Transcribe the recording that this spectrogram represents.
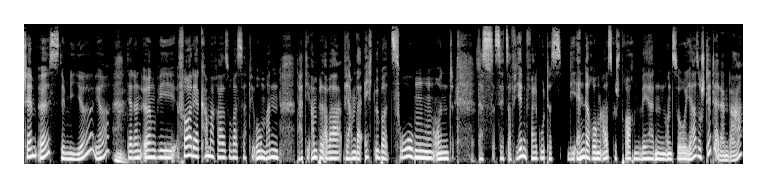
Cem Özdemir, ja, hm. der dann irgendwie vor der Kamera sowas sagt wie, oh Mann, da hat die Ampel aber, wir haben da echt überzogen und das ist jetzt auf jeden Fall gut, dass die Änderungen ausgesprochen werden und so. Ja, so steht er dann da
